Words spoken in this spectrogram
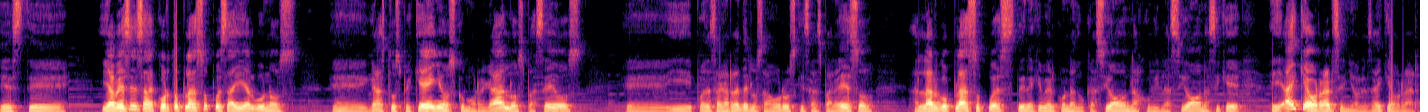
Este, y a veces a corto plazo pues hay algunos gastos pequeños como regalos, paseos, eh, y puedes agarrar de los ahorros quizás para eso. A largo plazo, pues tiene que ver con la educación, la jubilación, así que eh, hay que ahorrar, señores, hay que ahorrar.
